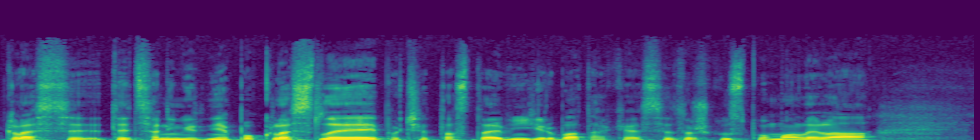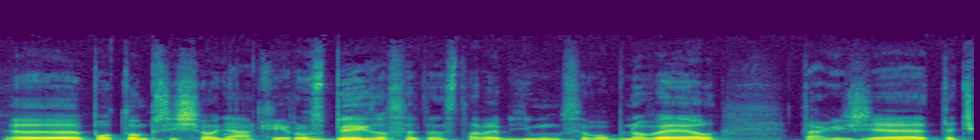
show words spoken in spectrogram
Klesy, ty ceny mírně poklesly, počet ta stavební výroba také se trošku zpomalila, e, potom přišel nějaký rozběh, zase ten stavební dům se obnovil, takže teď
